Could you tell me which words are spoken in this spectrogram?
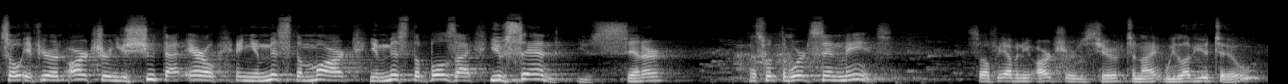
So if you're an archer and you shoot that arrow and you miss the mark, you miss the bullseye, you've sinned. You sinner. That's what the word sin means. So if we have any archers here tonight, we love you too.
